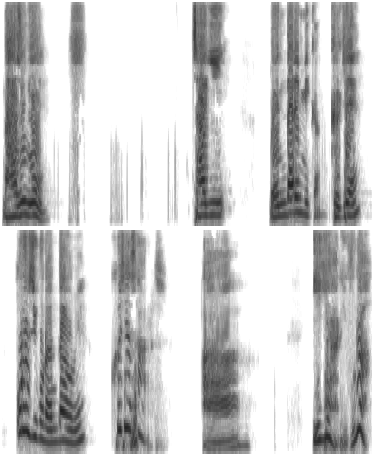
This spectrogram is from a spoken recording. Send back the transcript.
나중에 자기 왼다리입니까? 그게 부러지고 난 다음에 그제서 알았어요. 아, 이게 아니구나.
